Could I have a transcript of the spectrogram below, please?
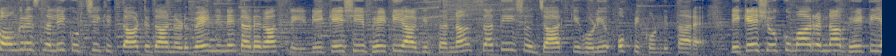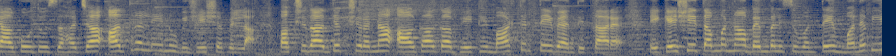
ಕಾಂಗ್ರೆಸ್ನಲ್ಲಿ ಕುರ್ಚಿ ಕಿತ್ತಾಟದ ನಡುವೆ ನಿನ್ನೆ ತಡರಾತ್ರಿ ಡಿಕೆಶಿ ಭೇಟಿಯಾಗಿದ್ದನ್ನ ಸತೀಶ್ ಜಾರಕಿಹೊಳಿ ಒಪ್ಪಿಕೊಂಡಿದ್ದಾರೆ. ಡಿಕೆ ಶಿವಕುಮಾರನ್ನ ಭೇಟಿಯಾಗುವುದು ಸಹಜ, ಅದರಲ್ಲೇನು ವಿಶೇಷವಿಲ್ಲ. ಪಕ್ಷದ ಅಧ್ಯಕ್ಷರನ್ನ ಆಗಾಗ ಭೇಟಿ ಮಾಡ್ತಿರ್ತೇವೆ ಅಂತಿದ್ದಾರೆ. ಡಿಕೆಶಿ ತಮ್ಮನ್ನ ಬೆಂಬಲಿಸುವಂತೆ ಮನವಿ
